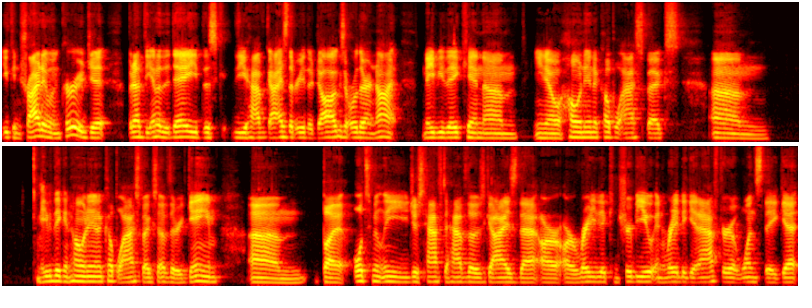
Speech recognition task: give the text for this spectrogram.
You can try to encourage it, but at the end of the day, this you have guys that are either dogs or they're not. Maybe they can, um, you know, hone in a couple aspects. Um, maybe they can hone in a couple aspects of their game. Um, but ultimately, you just have to have those guys that are are ready to contribute and ready to get after it once they get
